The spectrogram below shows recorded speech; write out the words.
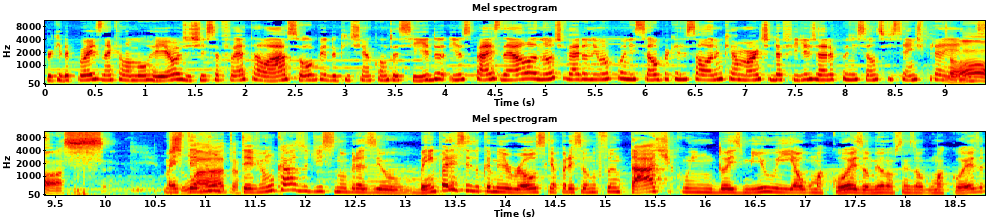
Porque depois, né, que ela morreu, a justiça foi até lá, soube do que tinha acontecido, e os pais dela não tiveram nenhuma punição, porque eles falaram que a morte da filha já era punição suficiente pra eles. Nossa. Mas teve um, teve um caso disso no Brasil, bem parecido com a Emily Rose, que apareceu no Fantástico em 2000 e alguma coisa, ou 1900 e alguma coisa,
